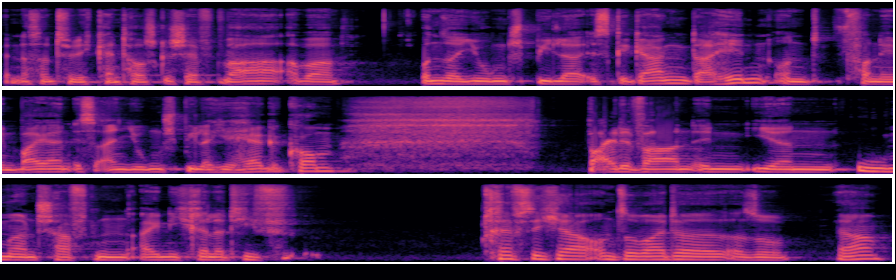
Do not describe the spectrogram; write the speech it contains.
wenn das natürlich kein Tauschgeschäft war, aber unser Jugendspieler ist gegangen dahin und von den Bayern ist ein Jugendspieler hierher gekommen. Beide waren in ihren U-Mannschaften eigentlich relativ treffsicher und so weiter. Also, ja.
